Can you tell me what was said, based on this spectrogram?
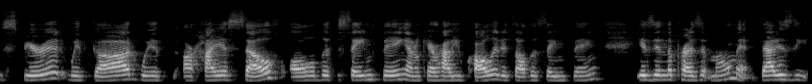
spirit, with God, with our highest self, all the same thing. I don't care how you call it, it's all the same thing, is in the present moment. That is the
